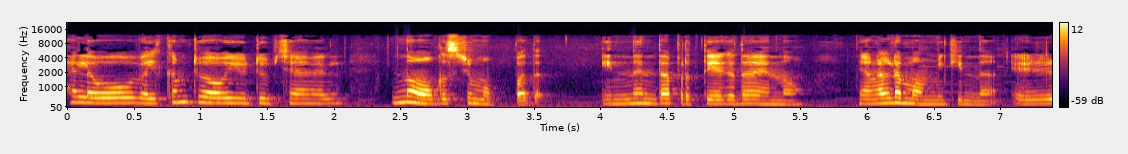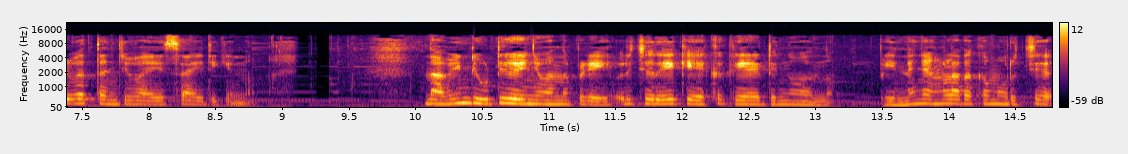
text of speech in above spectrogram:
Hello welcome to our YouTube channel ഇന്ന് ഓഗസ്റ്റ് മുപ്പത്. ഇന്ന് എന്താ പ്രത്യേകത എന്നോ? ഞങ്ങളുടെ മമ്മിക്ക് ഇന്ന് എഴുപത്തഞ്ച് വയസ്സായിരിക്കുന്നു. നവീൻ ഡ്യൂട്ടി കഴിഞ്ഞ് വന്നപ്പോഴേ ഒരു ചെറിയ കേക്കൊക്കെ ആയിട്ട് ഇങ്ങ് വന്നു. പിന്നെ ഞങ്ങൾ അതൊക്കെ മുറിച്ച്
